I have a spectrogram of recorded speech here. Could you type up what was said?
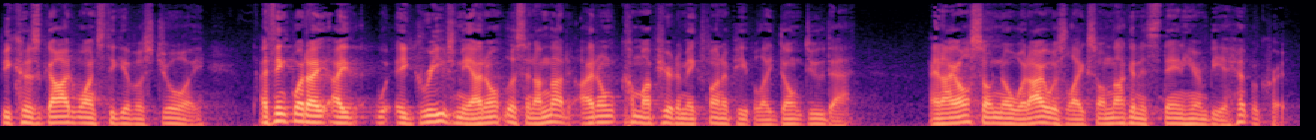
because God wants to give us joy. I think what I, I, it grieves me. I don't listen. I'm not. I don't come up here to make fun of people. I don't do that. And I also know what I was like, so I'm not going to stand here and be a hypocrite.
